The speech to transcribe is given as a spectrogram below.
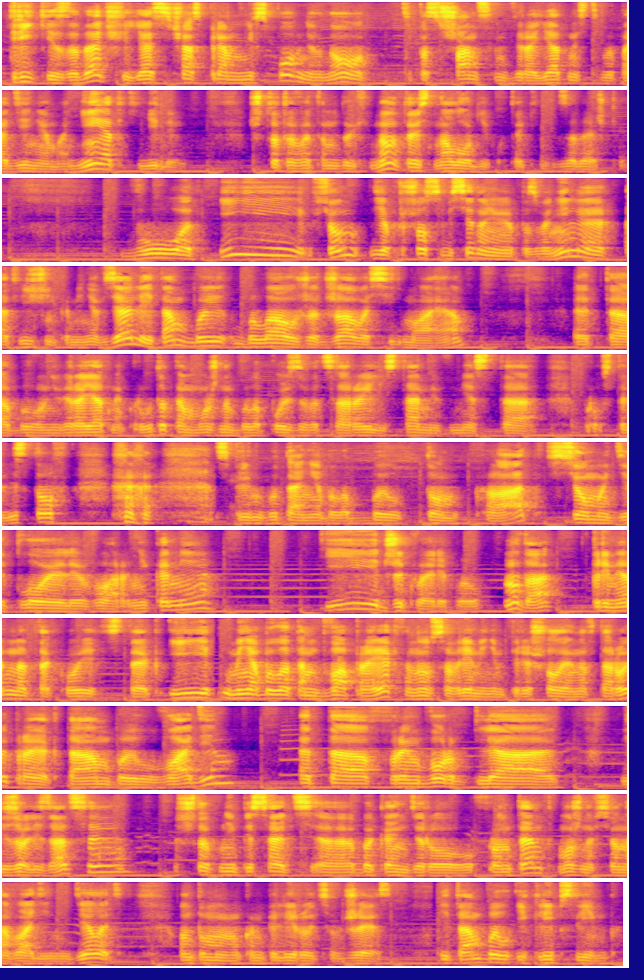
трики задачи, я сейчас прям не вспомню, но типа с шансом вероятности выпадения монетки или что-то в этом духе. Ну, то есть на логику такие задачки. Вот. И все, я прошел собеседование, мне позвонили, отличненько меня взяли, и там бы, была уже Java 7. Это было невероятно круто. Там можно было пользоваться array листами вместо просто листов. Spring Boot не было, был Tomcat. Все мы деплоили варниками. И jQuery был. Ну да, примерно такой стек. И у меня было там два проекта, ну, со временем перешел я на второй проект. Там был Vadin. Это фреймворк для визуализации чтобы не писать э, бэкэндеру фронтенд, можно все на Vadin делать. Он, по-моему, компилируется в JS. И там был Eclipse Link.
